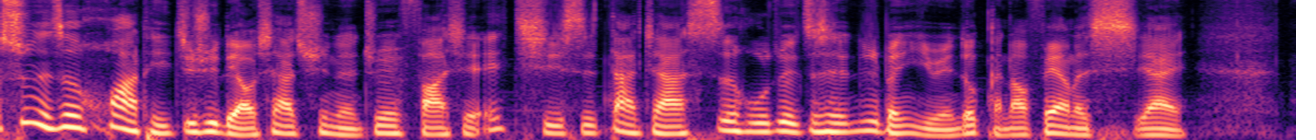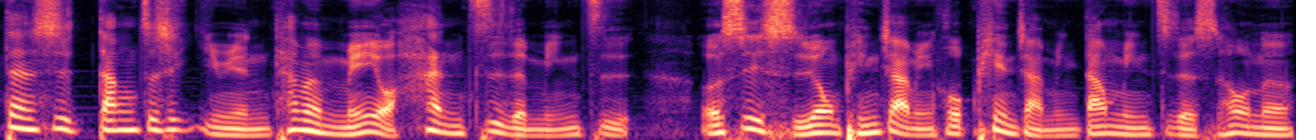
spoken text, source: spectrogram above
顺着这个话题继续聊下去呢，就会发现，哎，其实大家似乎对这些日本演员都感到非常的喜爱。但是当这些演员他们没有汉字的名字，而是使用平假名或片假名当名字的时候呢，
